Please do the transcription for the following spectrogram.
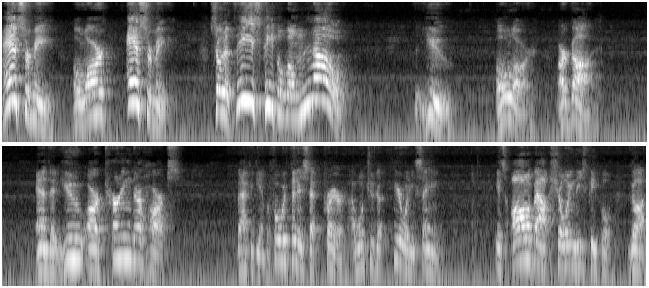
Answer me, O Lord, answer me, so that these people will know that you, O Lord, are God, and that you are turning their hearts back again. Before we finish that prayer, I want you to hear what he's saying. It's all about showing these people God.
